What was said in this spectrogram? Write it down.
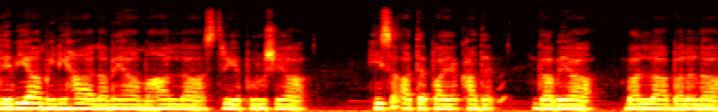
දෙවියා මිනිහා ළමයා මහල්ලා ස්ත්‍රිය පුරුෂයා හිස අතපය කඳ ගවයා බල්ලා බලලා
